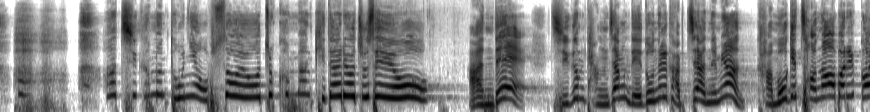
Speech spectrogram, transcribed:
아, 지금은 돈이 없어요. 조금만 기다려 주세요. 안 돼. 지금 당장 내 돈을 갚지 않으면 감옥에 쳐넣어 버릴 거야.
